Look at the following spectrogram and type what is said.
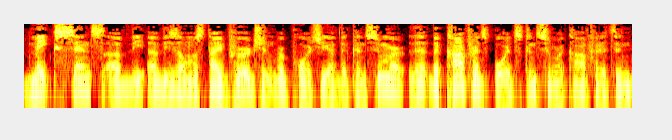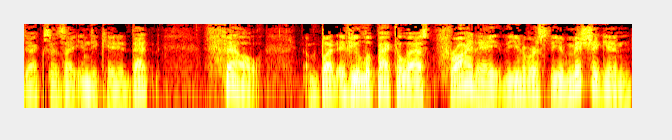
make sense of the of these almost divergent reports? You have the consumer, the, the Conference Board's Consumer Confidence Index, as I indicated, that fell. But if you look back to last Friday, the University of Michigan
